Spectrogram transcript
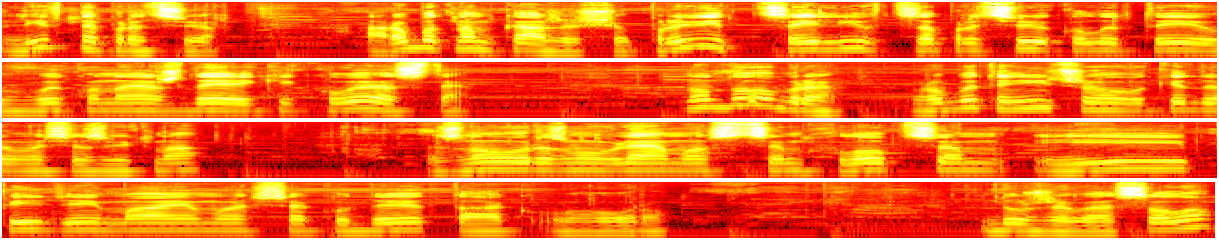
Ліфт не працює. А робот нам каже, що привіт, цей ліфт запрацює, коли ти виконаєш деякі квести. Ну добре, робити нічого, викидуємося з вікна. Знову розмовляємо з цим хлопцем і підіймаємося куди так вгору. Дуже весело.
